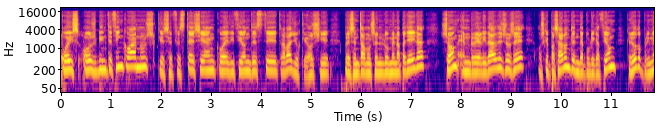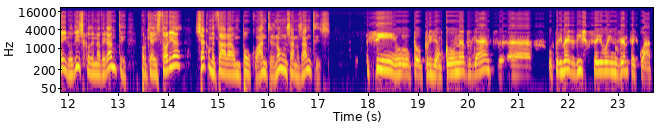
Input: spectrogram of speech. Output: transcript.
Pois os 25 anos que se festexan coa edición deste traballo que hoxe presentamos en Lume na Palleira son en realidade, Xosé, os que pasaron dende a publicación, creo, do primeiro disco de Navegante, porque a historia xa comezara un pouco antes, non uns anos antes. Sim, por exemplo, com o navegante, uh, o primeiro disco saiu em 94,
